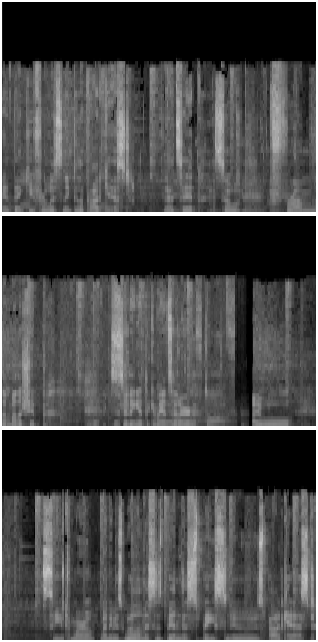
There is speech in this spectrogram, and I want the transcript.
and thank you for listening to the podcast. That's it. So, from the mothership, sitting at the command center, I will see you tomorrow. My name is Will, and this has been the Space News Podcast.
